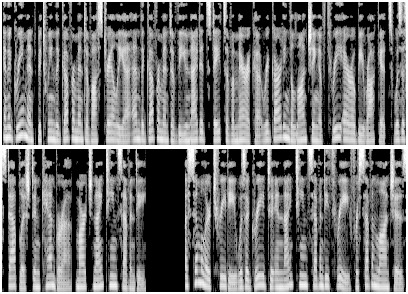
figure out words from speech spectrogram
An agreement between the Government of Australia and the Government of the United States of America regarding the launching of three Aerobee rockets was established in Canberra, March 1970. A similar treaty was agreed to in 1973 for seven launches,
